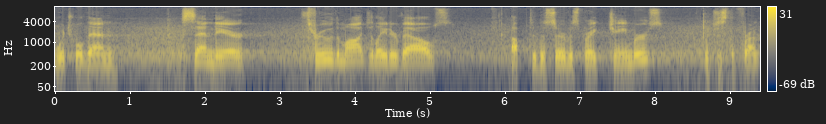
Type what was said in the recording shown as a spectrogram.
which will then send air through the modulator valves up to the service brake chambers which is the front.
